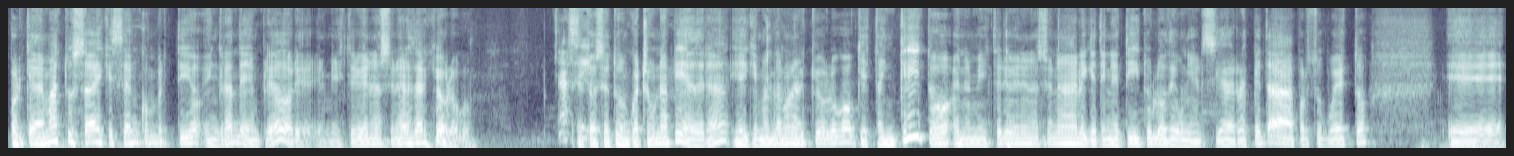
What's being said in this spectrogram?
Porque además tú sabes que se han convertido en grandes empleadores. El Ministerio de Bienes Nacionales es de arqueólogo. Así. Entonces tú encuentras una piedra y hay que mandar a un arqueólogo que está inscrito en el Ministerio de Bienes Nacionales, que tiene títulos de universidades respetadas, por supuesto. eh,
